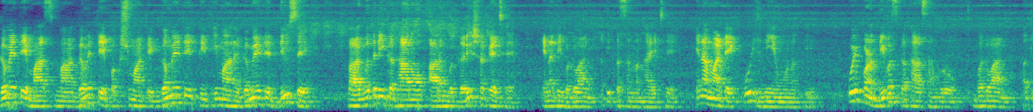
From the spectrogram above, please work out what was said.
ગમે તે માસમાં, ગમે તે પક્ષમાં, કે ગમે તે તિથિમાં અને ગમે તે દિવસે ભાગવતની કથાનો આરંભ કરી શકે છે. એનાથી ભગવાન અતિ પ્રસન્ન થાય છે. એના માટે કોઈ જ નિયમો નથી. કોઈ પણ દિવસ કથા સાંભળો, ભગવાન અતિ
